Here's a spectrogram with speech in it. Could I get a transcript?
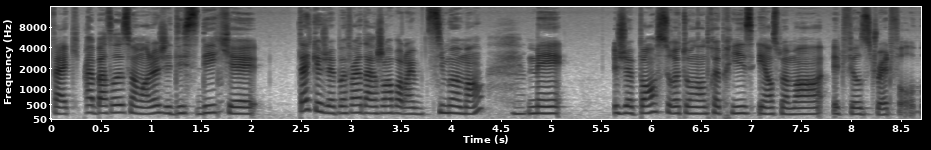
Fait à partir de ce moment-là, j'ai décidé que peut-être que je vais pas faire d'argent pendant un petit moment, mm. mais je pense sur retourner en entreprise et en ce moment, it feels dreadful.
